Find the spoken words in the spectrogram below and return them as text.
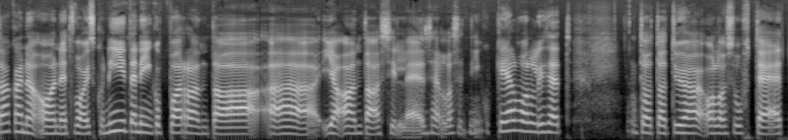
takana on, että voisiko niitä niin kuin parantaa ää, ja antaa silleen sellaiset niin kuin kelvolliset tota, työolosuhteet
